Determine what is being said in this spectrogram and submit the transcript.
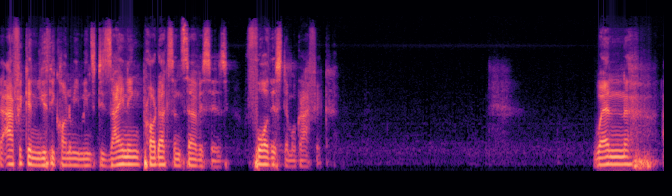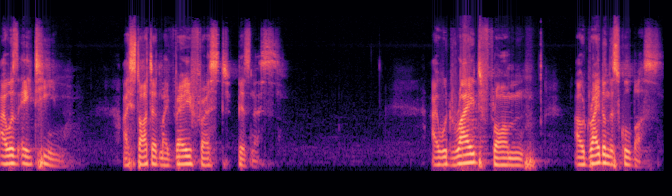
the African youth economy means designing products and services for this demographic. When I was 18, I started my very first business. I would ride from, I would ride on the school bus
